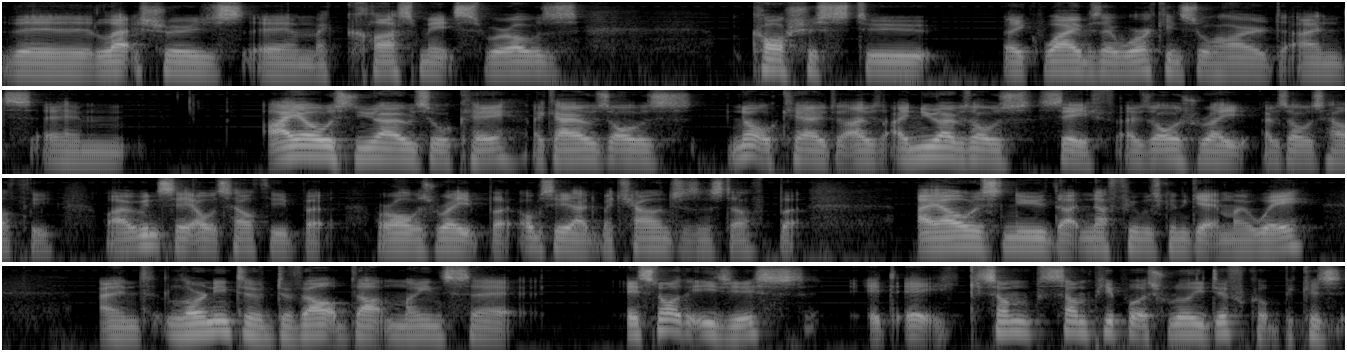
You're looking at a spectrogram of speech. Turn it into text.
the lecturers, um, my classmates were always cautious to like why was I working so hard and um, I always knew I was okay. Like I was always not okay. I, was I knew I was always safe. I was always right. I was always healthy. Well, I wouldn't say I was healthy, but or always right. But obviously I had my challenges and stuff. But I always knew that nothing was going to get in my way, and learning to develop that mindset, it's not the easiest. It, it some some people it's really difficult because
